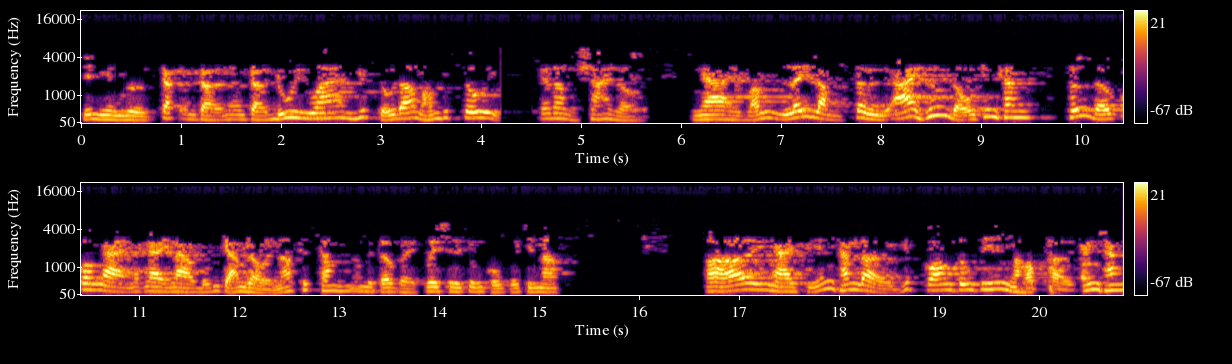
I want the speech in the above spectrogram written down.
chứ nhiều người trách ông trời nên ông trời đuôi quá, giúp tụi đó mà không giúp tôi. Cái đó là sai rồi. Ngài vẫn lấy lầm từ ái hướng độ chúng sanh, hướng độ con ngài một ngày nào đụng chạm rồi, nó thức tâm, nó mới trở về quê sư chung cụ của chính nó. Họ ơi ngài chuyển thánh lời giúp con tu tiến hợp thời thánh thăng,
